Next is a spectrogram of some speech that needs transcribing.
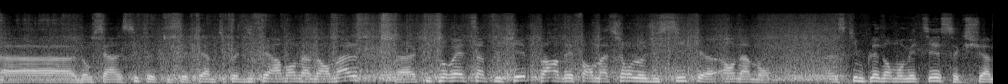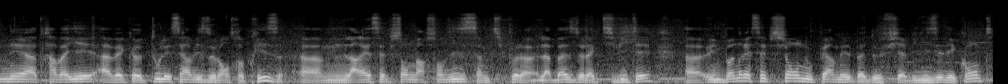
Euh, donc c'est un cycle qui s'est fait un petit peu différemment d'un normal, euh, qui pourrait être simplifié par des formations logistiques euh, en amont. Ce qui me plaît dans mon métier, c'est que je suis amené à travailler avec tous les services de l'entreprise. la réception de marchandises, c'est un petit peu la, base de l'activité. une bonne réception nous permet bah, de fiabiliser des comptes,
